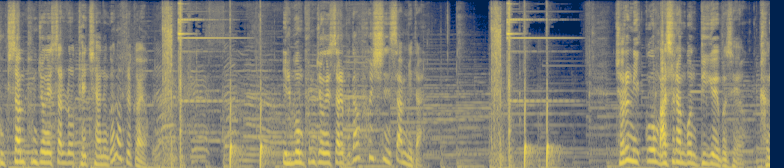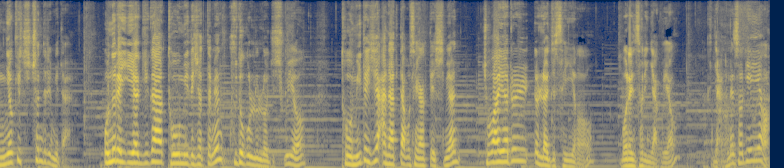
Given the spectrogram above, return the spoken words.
국산 품종의 쌀로 대체하는 건 어떨까요? 일본 품종의 쌀보다 훨씬 쌉니다. 저를 믿고 맛을 한번 비교해 보세요. 강력히 추천드립니다. 오늘의 이야기가 도움이 되셨다면 구독을 눌러주시고요. 도움이 되지 않았다고 생각되시면 좋아요를 눌러주세요. 뭐랜 소리냐고요? 그냥 하는 소리예요.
